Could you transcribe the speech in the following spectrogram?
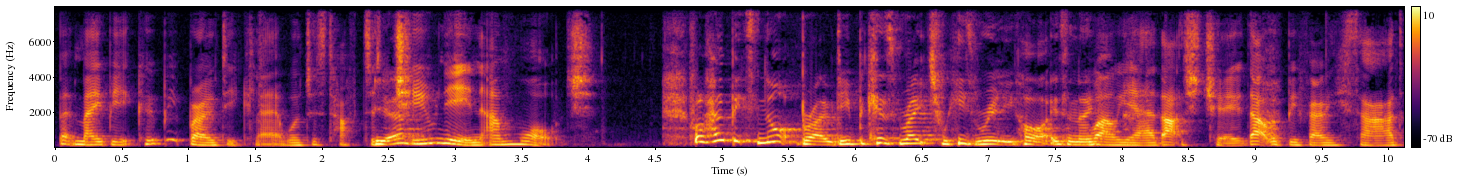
But maybe it could be Brody Claire. We'll just have to yeah. tune in and watch. Well, I hope it's not Brody because Rachel, he's really hot, isn't he? Well, yeah, that's true. That would be very sad.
